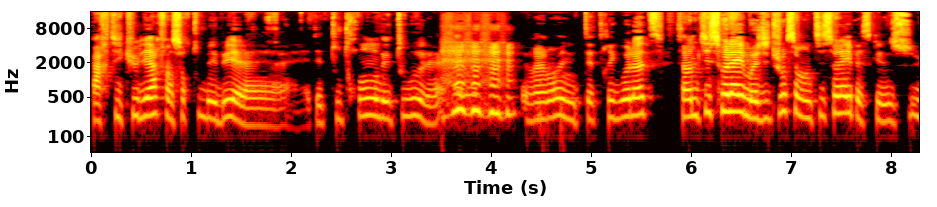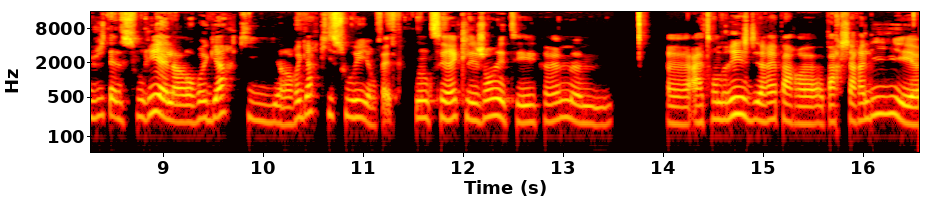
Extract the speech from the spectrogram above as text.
particulière, enfin surtout bébé, elle a la tête toute ronde et tout, elle a, vraiment une tête rigolote. C'est un petit soleil, moi je dis toujours c'est mon petit soleil parce que juste elle sourit, elle a un regard qui, un regard qui sourit en fait. Donc c'est vrai que les gens étaient quand même attendris, je dirais, par, par Charlie. Et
